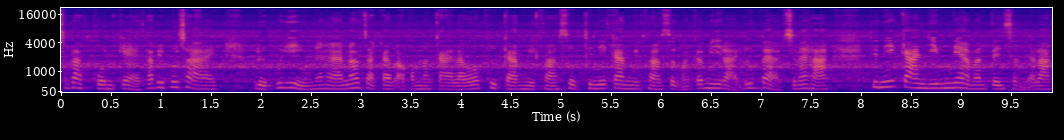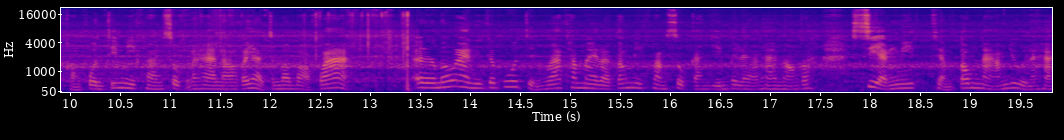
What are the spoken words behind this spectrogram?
สำหรับคนแก่ถ้าเป็นผู้ชายหรือผู้หญิงนะคะนอกจากการออกกำลังกายแล้วก็คือการมีความสุขทีนี้การมีความสุขมันก็มีหลายรูปแบบใช่ไหมคะทีนี้การยิ้มเนี่ยมันเป็นสัญลักษณ์ของคนที่มีความสุขนะคะน้องก็อยากจะมาบอกว่าเออเมื่อวานนี้ก็พูดถึงว่าทำไมเราต้องมีความสุขการยิ้มไปแล้วนะคะน้องก็เสียงนี้เสียงต้มน้ำอยู่นะคะ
